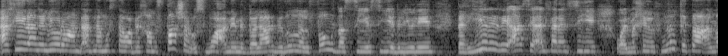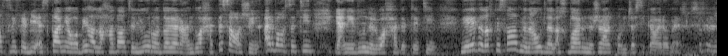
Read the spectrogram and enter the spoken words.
أخيرا اليورو عند أدنى مستوى ب 15 أسبوع أمام الدولار بظل الفوضى السياسية باليونان تغيير الرئاسة الفرنسية والمخاوف من القطاع المصرفي بإسبانيا اسبانيا وبها اللحظات اليورو دولار عند 1.29 يعني دون ال 31 نهاية الاقتصاد بنعود للأخبار بنرجع لكم جيسيكا وروبير شكرا.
